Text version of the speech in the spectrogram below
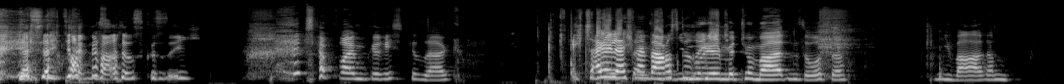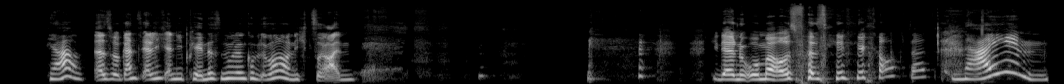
das ist dein wahres Gesicht. Ich habe vor allem Gericht gesagt. Ich zeige gleich mein wahres die Nudeln Gericht. mit Tomatensauce. Die waren. Ja, also ganz ehrlich, an die Penisnudeln kommt immer noch nichts ran. die deine Oma aus Versehen gekauft hat? Nein,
